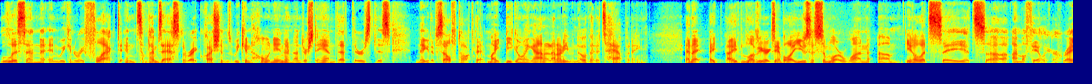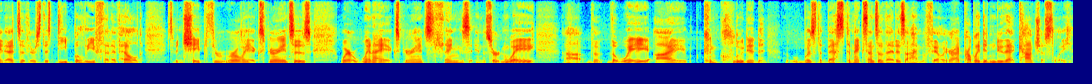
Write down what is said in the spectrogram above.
listen and we can reflect and sometimes ask the right questions, we can hone in and understand that there's this negative self talk that might be going on. And I don't even know that it's happening. And I, I, I, love your example. I use a similar one. Um, you know, let's say it's uh, I'm a failure, right? I, there's this deep belief that I've held. It's been shaped through early experiences, where when I experienced things in a certain way, uh, the the way I concluded was the best to make sense of that is I'm a failure. I probably didn't do that consciously.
